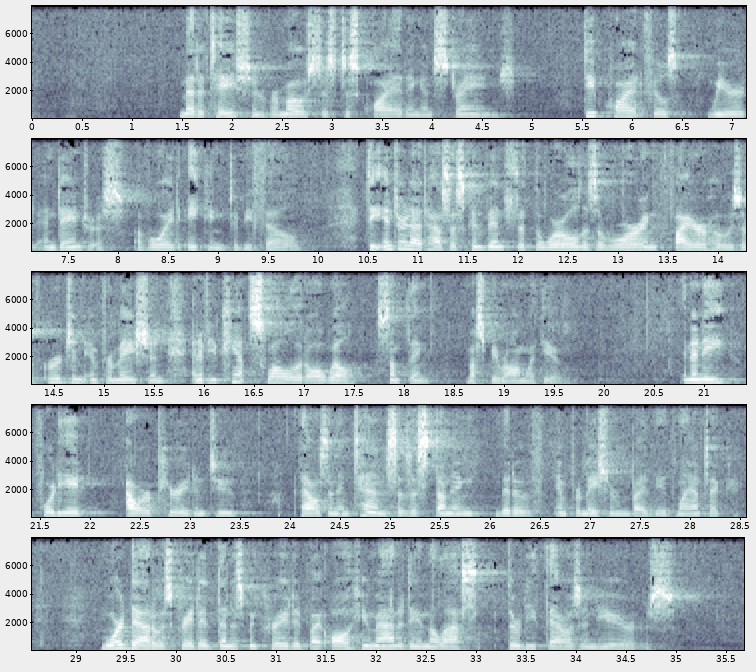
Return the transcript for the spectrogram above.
Meditation, for most, is disquieting and strange. Deep quiet feels weird and dangerous, a void aching to be filled. The internet has us convinced that the world is a roaring fire hose of urgent information, and if you can't swallow it all, well, something must be wrong with you. In any 48 hour period in 2010, says a stunning bit of information by The Atlantic, more data was created than has been created by all humanity in the last 30,000 years.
